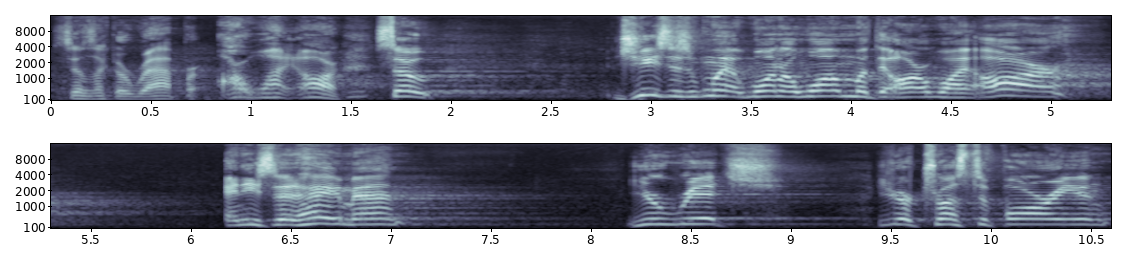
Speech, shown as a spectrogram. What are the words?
Sounds like a rapper. RYR. So Jesus went one on one with the RYR, and he said, "Hey, man, you're rich. You're a trustafarian.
